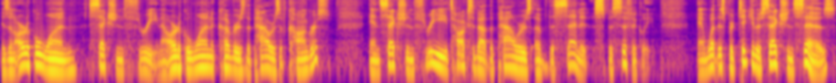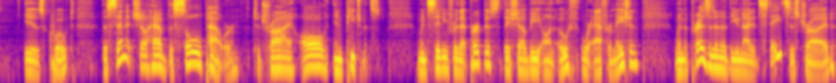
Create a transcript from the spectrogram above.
is in Article 1, Section 3. Now, Article 1 covers the powers of Congress, and Section 3 talks about the powers of the Senate specifically. And what this particular section says is, quote, the Senate shall have the sole power to try all impeachments. When sitting for that purpose, they shall be on oath or affirmation. When the President of the United States is tried,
